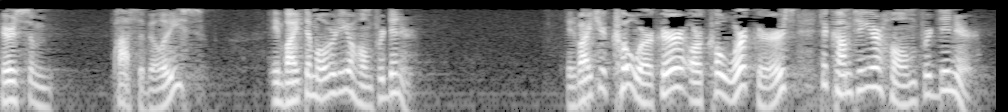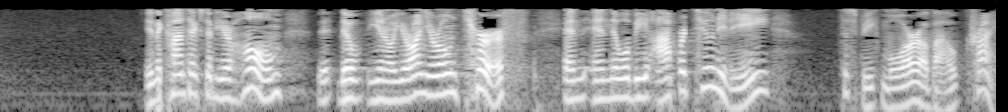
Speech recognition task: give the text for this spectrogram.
here's some possibilities. Invite them over to your home for dinner. Invite your coworker or coworkers to come to your home for dinner. In the context of your home, you know, you're on your own turf, and, and there will be opportunity to speak more about Christ.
